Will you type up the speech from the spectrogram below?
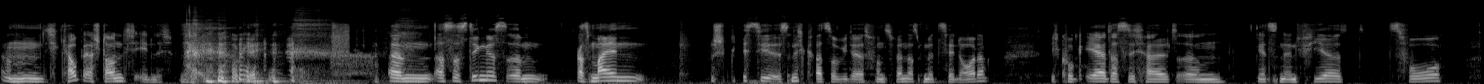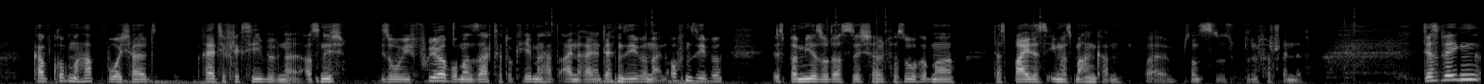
Ähm, ich glaube erstaunlich ähnlich. okay. ähm, also das Ding ist, ähm, also mein Spielstil ist nicht gerade so wie der ist von Sven, das mit 10 Order. Ich gucke eher, dass ich halt ähm, jetzt einen 4-2 Kampfgruppen habe, wo ich halt relativ flexibel bin. Also nicht so wie früher, wo man sagt hat, okay, man hat eine reine Defensive und eine Offensive. Ist bei mir so, dass ich halt versuche immer, dass beides irgendwas machen kann, weil sonst ist es ein bisschen verschwendet. Deswegen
